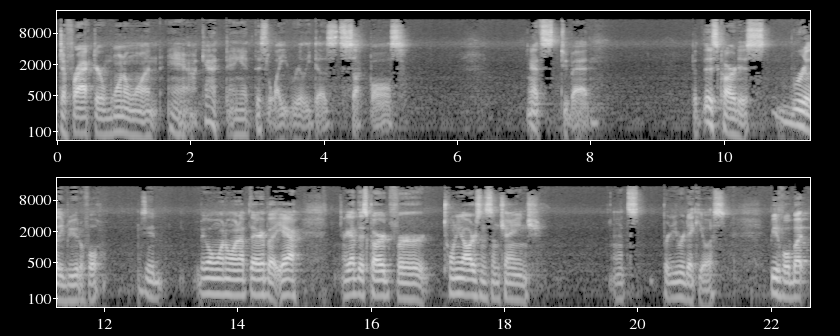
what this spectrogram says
Diffractor 101. Yeah, god dang it. This light really does suck balls. That's too bad. But this card is really beautiful. See a big old 101 up there, but yeah. I got this card for $20 and some change. That's pretty ridiculous. Beautiful, but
